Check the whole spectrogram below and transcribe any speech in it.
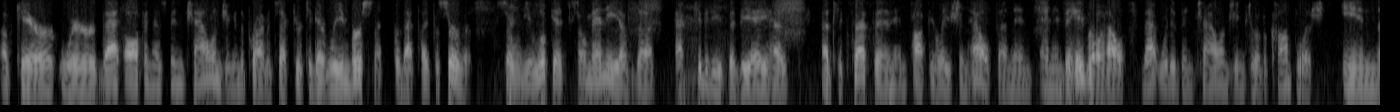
of care where that often has been challenging in the private sector to get reimbursement for that type of service. So when you look at so many of the activities that VA has had success in in population health and in and in behavioral health, that would have been challenging to have accomplished in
